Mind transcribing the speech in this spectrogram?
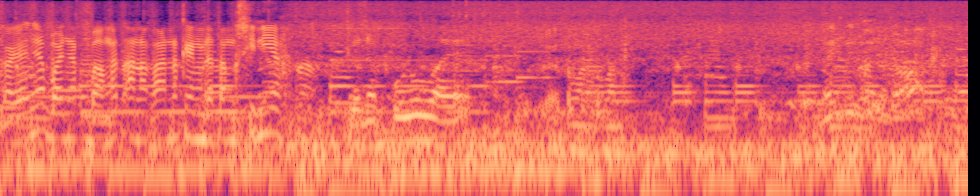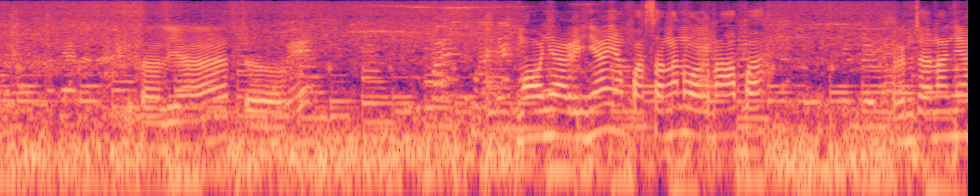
Kayaknya banyak banget anak-anak yang datang ke sini ya. Ada puluh ya. Ya, teman-teman. Kita lihat tuh. Mau nyarinya yang pasangan warna apa? Rencananya?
